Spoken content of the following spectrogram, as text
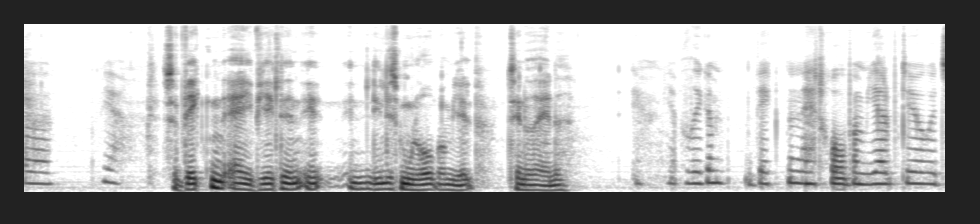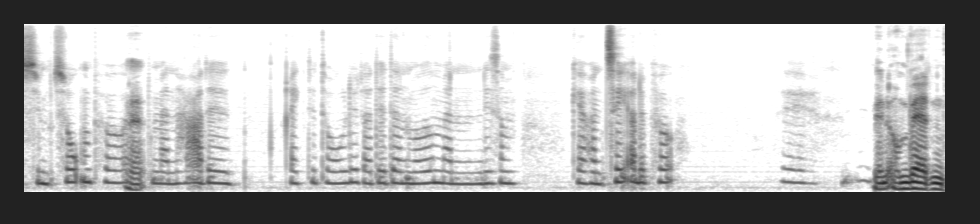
Og ja, Så vægten er i virkeligheden en, en lille smule råb om hjælp til noget andet. jeg ved ikke, om vægten er et råb om hjælp. Det er jo et symptom på, Ja. at man har det rigtig dårligt, og det er den måde, man ligesom kan håndtere det på. Øh, Men omverdenen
